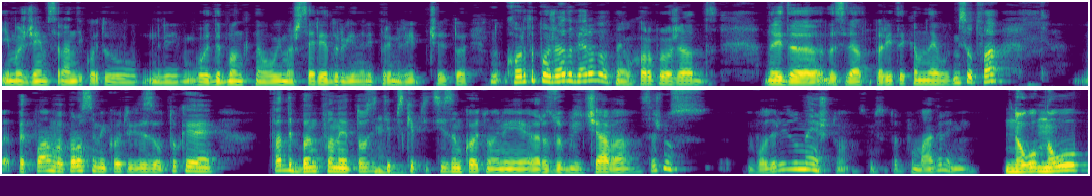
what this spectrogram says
имаш Джеймс Ранди, който нали, го е дебънкнал, имаш серия други нали, примери, че той... Но хората продължават да вярват в него, хора продължават нали, да, да си дадат парите към него. Мисля, това, предполагам, въпросът ми, който излиза от тук е това дебънкване, този тип скептицизъм, който нали, разобличава, всъщност води ли до нещо? В смисъл, той помага ли ни? Много, много,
